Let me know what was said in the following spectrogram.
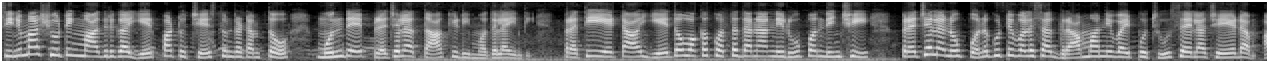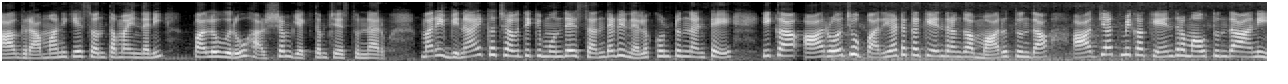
సినిమా షూటింగ్ మాదిరిగా ఏర్పాటు చేస్తుండటంతో ముందే ప్రజల తాకిడి మొదలైంది. ప్రతి ఏటా ఏదో ఒక కొత్తదనాన్ని రూపొందించి ప్రజలను పొనుగుటి వలస గ్రామాన్ని వైపు చూసేలా చేయడం ఆ గ్రామానికే సొంతమైందని పలువురు హర్షం వ్యక్తం చేస్తున్నారు. మరి వినాయక చవితికి ముందే సందడి నెలకొంటుందంటే ఇక ఆ రోజు పర్యాటక కేంద్రంగా మారుతుందా ఆధ్యాత్మిక కేంద్రం అవుతుందా అని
